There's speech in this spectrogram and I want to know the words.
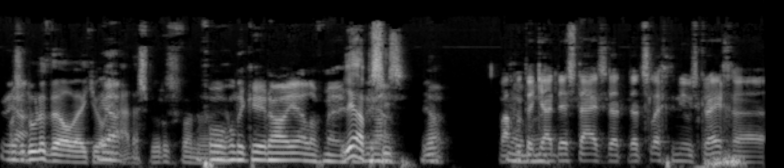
Maar ja, ze doen het wel, weet je wel. Ja. Ja, daar smullen ze van. de eh, volgende keer haal je 11 meter. ja, precies. Ja. Maar Ja, goed, dat jij destijds dat, dat slechte nieuws kreeg, eh,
